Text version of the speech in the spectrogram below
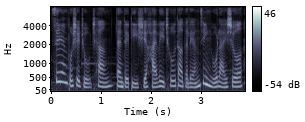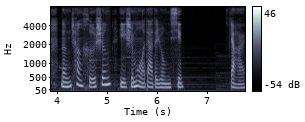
虽然不是主唱，但对彼时还未出道的梁静茹来说，能唱和声已是莫大的荣幸。然而，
